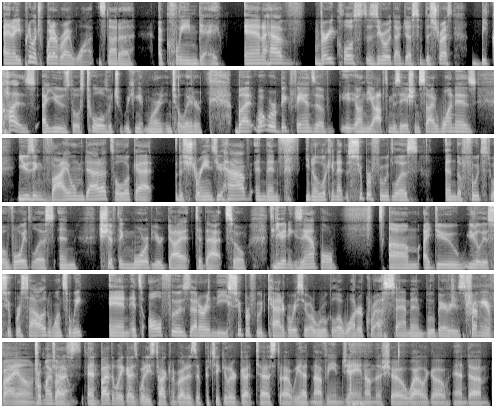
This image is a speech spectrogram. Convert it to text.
And I eat pretty much whatever I want. It's not a, a clean day. And I have very close to zero digestive distress because I use those tools, which we can get more into later. But what we're big fans of eh, on the optimization side, one is using Viome data to look at the strains you have and then you know looking at the superfood list and the foods to avoid list and shifting more of your diet to that so to give you an example um, i do usually a super salad once a week and it's all foods that are in the superfood category so arugula watercress salmon blueberries From your Viome. From my test. And by the way, guys, what he's talking about is a particular gut test. Uh, we had Naveen Jain on the show a while ago, and um,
